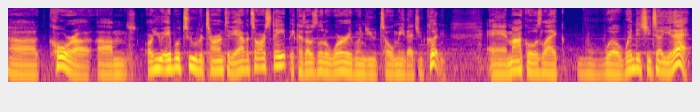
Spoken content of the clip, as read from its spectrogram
uh, Korra. Um, are you able to return to the Avatar state? Because I was a little worried when you told me that you couldn't. And Mako was like, "Well, when did she tell you that?"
